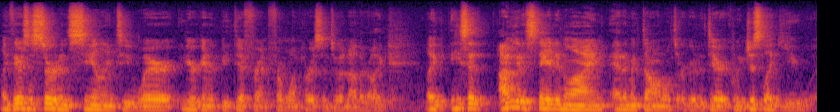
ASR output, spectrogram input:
like there's a certain ceiling to where you're going to be different from one person to another. Like Like he said, I'm gonna stand in line at a McDonald's or go to Dairy Queen just like you would.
